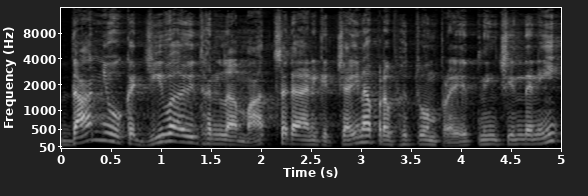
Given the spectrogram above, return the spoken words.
దాన్ని ఒక జీవాయుధంలా మార్చడానికి చైనా ప్రభుత్వం ప్రయత్నించిందని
